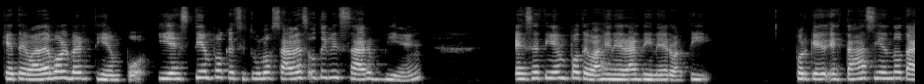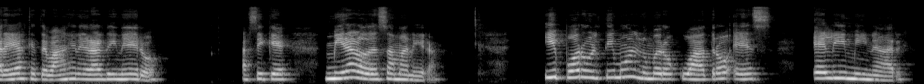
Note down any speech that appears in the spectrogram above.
que te va a devolver tiempo y es tiempo que si tú lo sabes utilizar bien, ese tiempo te va a generar dinero a ti, porque estás haciendo tareas que te van a generar dinero Así que míralo de esa manera. Y por último, el número cuatro es eliminar.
